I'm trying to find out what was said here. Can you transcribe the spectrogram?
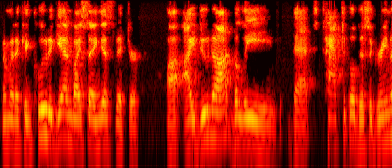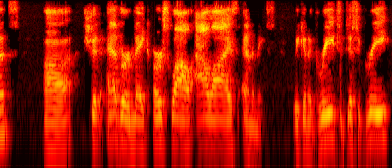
And I'm going to conclude again by saying this, Victor. Uh, I do not believe that tactical disagreements uh, should ever make erstwhile allies enemies. We can agree to disagree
